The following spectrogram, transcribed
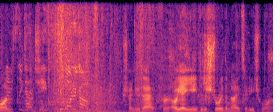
One. Done, Chief. Two more to go. Wish I knew that for. Oh yeah, you need to destroy the knights at each one.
